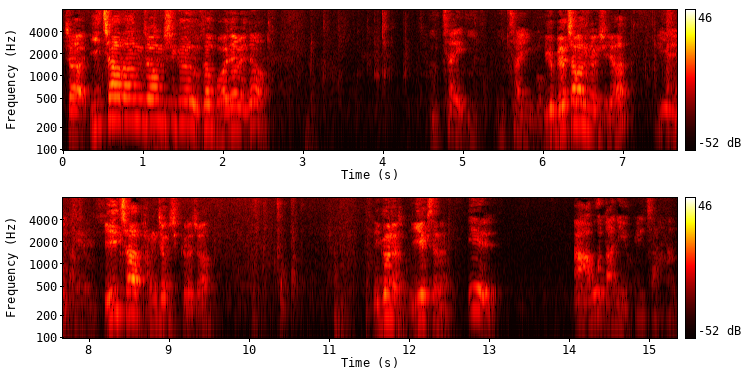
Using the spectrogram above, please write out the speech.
자, 2차 방정식은 우선 뭐냐면요. 2차에 2, 2차인 거. 이거 몇 차 방정식이야? 1. 1차 방정식 그러죠. 이거는 EX는 1. 아, 아무것도 아니에요. 1차 항.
